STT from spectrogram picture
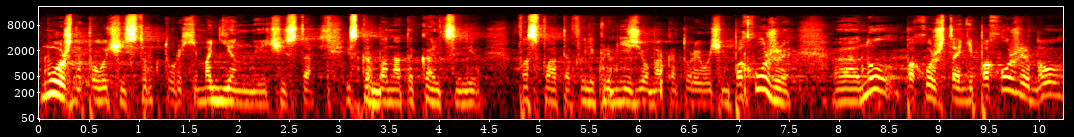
можно получить структуры хемогенные чисто из карбоната кальция или фосфатов или кремнезема, которые очень похожи. Э, ну, похожи-то они похожи, но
